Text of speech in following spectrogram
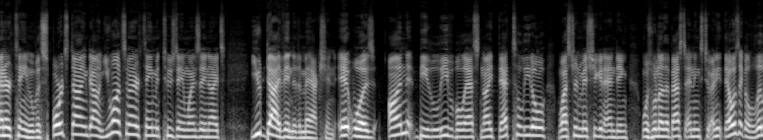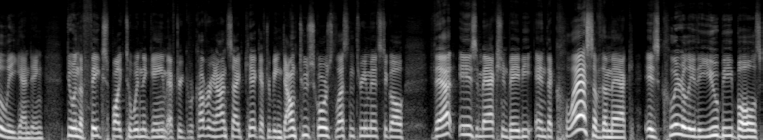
entertainment. With sports dying down, you want some entertainment Tuesday and Wednesday nights. You dive into the action. It was unbelievable last night. That Toledo Western Michigan ending was one of the best endings to any. That was like a little league ending, doing the fake spike to win the game after recovering an onside kick after being down two scores, less than three minutes to go. That is Maction, baby. And the class of the MAC is clearly the UB Bulls,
